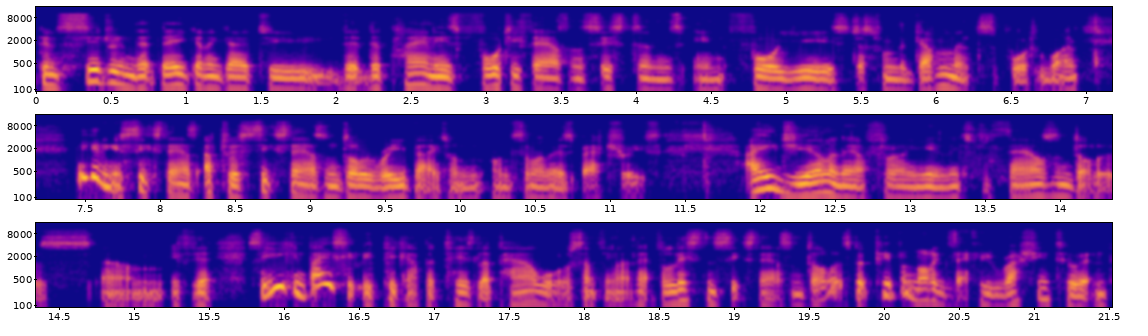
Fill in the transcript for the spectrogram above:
considering that they're going to go to, the, the plan is 40,000 systems in four years just from the government supported one. They're getting a 6,000, up to a $6,000 rebate on, on some of those batteries. AGL are now throwing in an extra thousand um, dollars if they so you can basically pick up a Tesla Powerwall or something like that for less than six thousand dollars. But people are not exactly rushing to it, and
